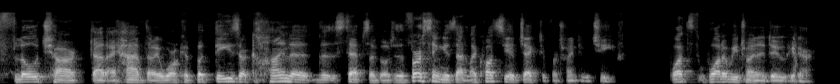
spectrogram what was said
flow chart that I have that I work at, but these are kind of the steps I go to. The first thing is that like, what's the objective we're trying to achieve? What's what are we trying to do here?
